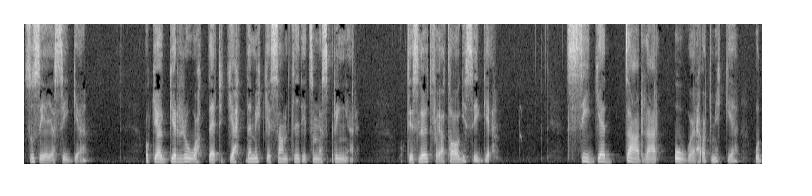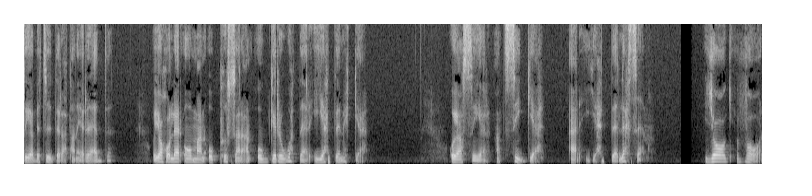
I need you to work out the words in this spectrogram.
så ser jag Sigge. Och jag gråter jättemycket samtidigt som jag springer. Och till slut får jag tag i Sigge. Sigge darrar oerhört mycket och det betyder att han är rädd. Och jag håller om han och pussar han och gråter jättemycket. Och jag ser att Sigge är jätteledsen. Jag var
